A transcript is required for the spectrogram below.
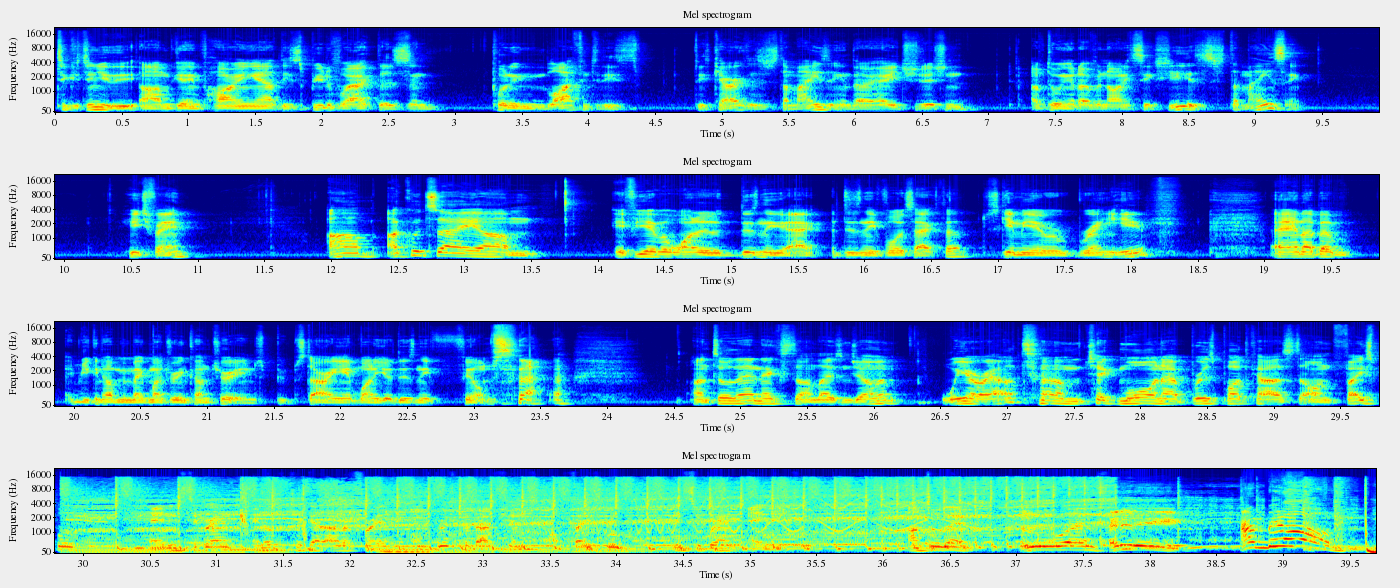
to continue the, um, getting hiring out these beautiful actors and putting life into these these characters is just amazing. Though a tradition of doing it over ninety six years, it's just amazing. Huge fan. Um, I could say um, if you ever wanted a Disney act, a Disney voice actor, just give me a ring here, and I bet you can help me make my dream come true and just starring in one of your Disney films. Until then, next time, ladies and gentlemen, we are out. Um, check more on our Briz podcast on Facebook and Instagram, and also check out other friends on Briz Productions on Facebook, Instagram, and YouTube. Until then, infinity and beyond!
